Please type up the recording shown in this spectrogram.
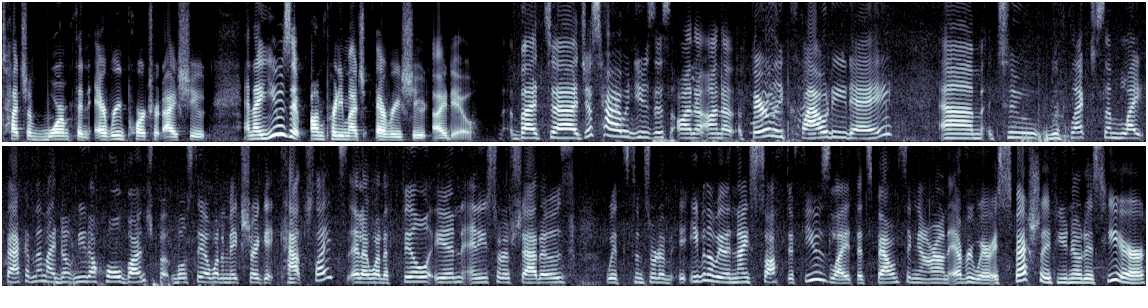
touch of warmth in every portrait I shoot. And I use it on pretty much every shoot I do. But uh, just how I would use this on a, on a fairly cloudy day, um, to reflect some light back in them. I don't need a whole bunch, but mostly I want to make sure I get catch lights and I want to fill in any sort of shadows with some sort of, even though we have a nice soft diffuse light that's bouncing around everywhere, especially if you notice here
